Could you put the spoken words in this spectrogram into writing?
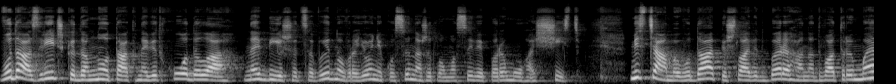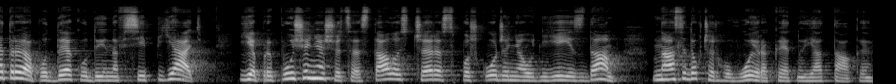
Вода з річки давно так не відходила. Найбільше це видно в районі коси на житломасиві Перемога 6. Місцями вода пішла від берега на 2-3 метри, а подекуди й на всі 5. Є припущення, що це сталося через пошкодження однієї з дамб внаслідок чергової ракетної атаки.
